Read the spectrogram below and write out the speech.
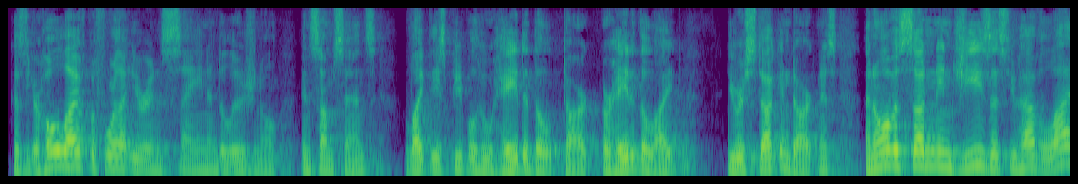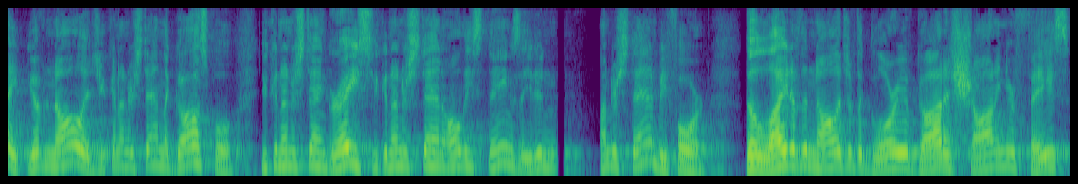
Because your whole life before that, you're insane and delusional in some sense, like these people who hated the dark or hated the light. You were stuck in darkness, and all of a sudden in Jesus, you have light. You have knowledge. You can understand the gospel. You can understand grace. You can understand all these things that you didn't understand before. The light of the knowledge of the glory of God has shone in your face,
